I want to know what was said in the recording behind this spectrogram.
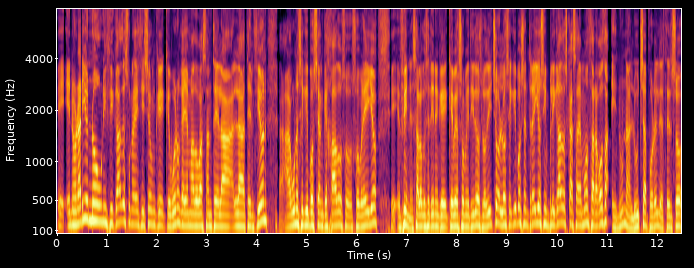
eh, en horario no unificado, es una decisión que, bueno, que ha llamado bastante la, atención, algunos equipos se han quejado sobre ello, eh, en fin, es algo que se tiene que, ver sometidos, lo dicho, los equipos entre ellos implicados, Casa de Mon, Zaragoza, en una lucha por el descenso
